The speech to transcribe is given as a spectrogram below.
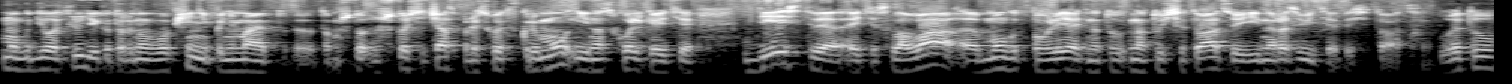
могут делать люди, которые ну, вообще не понимают, там, что, что сейчас происходит в Крыму и насколько эти действия, эти слова могут повлиять на ту, на ту ситуацию и на развитие этой ситуации. Это,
